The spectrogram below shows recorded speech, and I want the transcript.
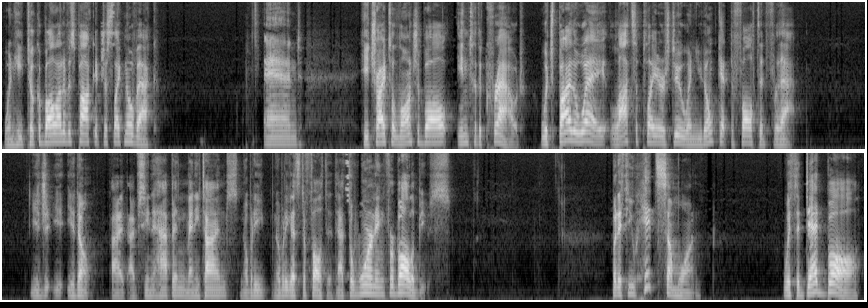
when he took a ball out of his pocket, just like Novak, and he tried to launch a ball into the crowd, which, by the way, lots of players do, and you don't get defaulted for that. You you don't. I, I've seen it happen many times. Nobody nobody gets defaulted. That's a warning for ball abuse. But if you hit someone with a dead ball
